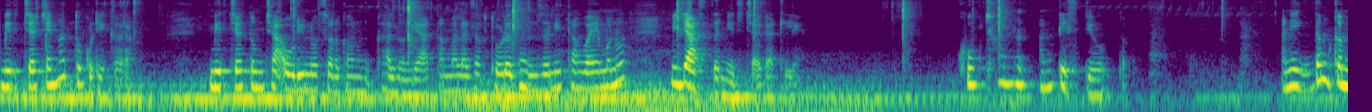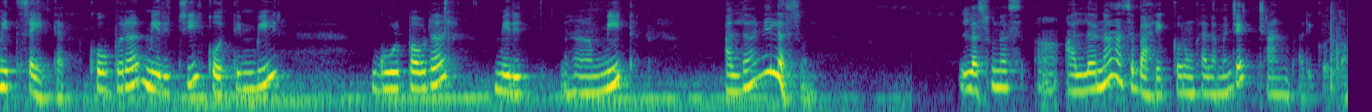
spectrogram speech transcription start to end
मिरच्याचे ना तुकडे करा. मिरच्या तुमच्या आवडीनुसार घालून घालून घ्या. आता मला जर थोडं झणझणीत हवं आहे म्हणून मी जास्त मिरच्या घातले खूप छान आणि टेस्टी होतं. आणि एकदम कमीच साहित्यात खोबरं मिरची कोथिंबीर गूळ पावडर मिरी मीठ आलं आणि लसूण. लसूण असं आलं ना असं बारीक करून खायला म्हणजे छान बारीक होतं.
